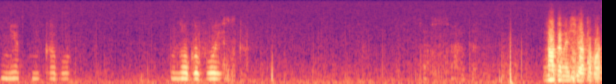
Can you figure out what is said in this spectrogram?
Нет никого. Много войска. Надо найти атамана.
